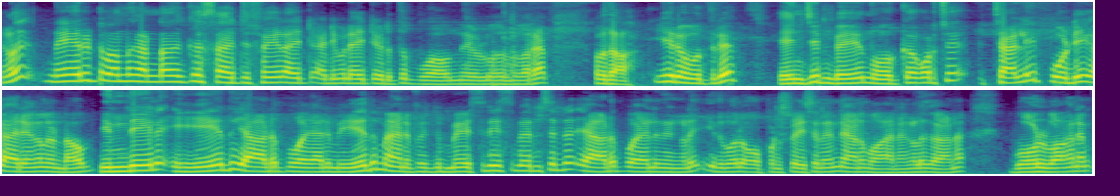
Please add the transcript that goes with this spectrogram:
നിങ്ങൾ നേരിട്ട് വന്ന് കണ്ടാൽ നിങ്ങൾക്ക് സാറ്റിസ്ഫൈഡ് ആയിട്ട് അടിപൊളിയായിട്ട് എടുത്ത് പോകാവുന്നേ ഉള്ളൂ എന്ന് പറയാം. അപ്പോൾ ഇതാ ഈ രൂപത്തിൽ എഞ്ചിൻ ബേ നോക്കുക. കുറച്ച് ചളി പൊടി കാര്യങ്ങളുണ്ടാവും. ഇന്ത്യയിൽ ഏത് യാർഡ് പോയാലും ഏത് മാനുഫാക്ചർ മേഴ്സിഡീസ് ബെൻസിന്റെ യാർഡ് പോയാലും നിങ്ങൾ ഇതുപോലെ ഓപ്പൺ സ്പേസിൽ തന്നെയാണ് വാഹനങ്ങൾ കാണുക. ഗോൾഡ് വാഹനം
